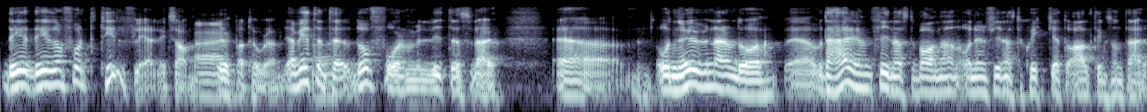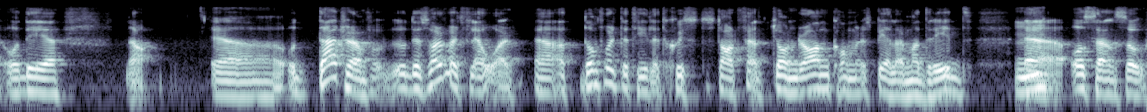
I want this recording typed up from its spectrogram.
Det, det, de får inte till fler liksom, Nej. Europatouren. Jag vet inte, då får de lite sådär. Eh, och nu när de då, eh, och det här är den finaste banan och den finaste skicket och allting sånt där. Och det, ja. Eh, och där tror jag, de och det så har det varit flera år, eh, att de får inte till ett schysst startfält. John Rahm kommer och spelar Madrid Mm. eh, och sen så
